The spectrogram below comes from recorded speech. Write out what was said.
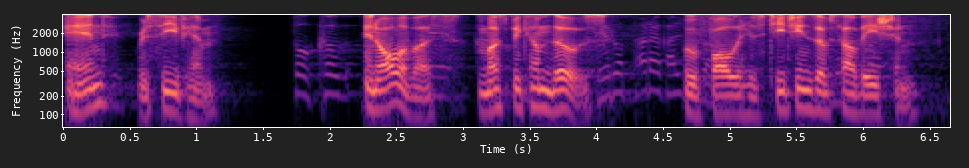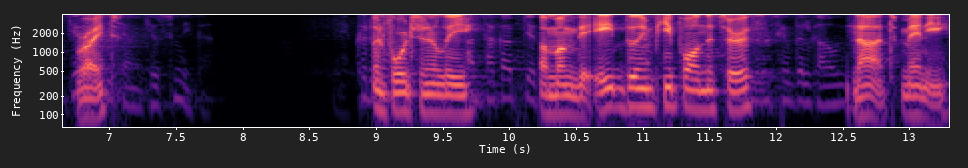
and receive him. And all of us must become those who follow his teachings of salvation, right? Unfortunately, among the 8 billion people on this earth, not many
